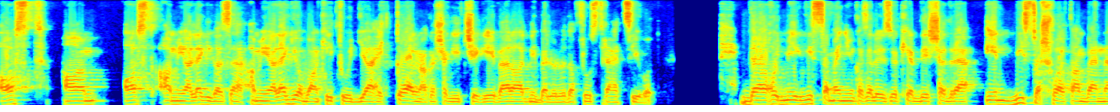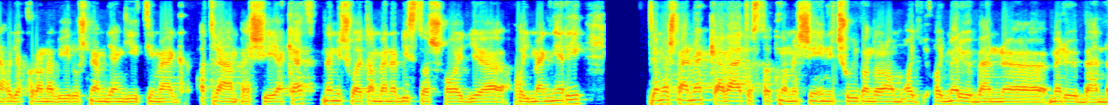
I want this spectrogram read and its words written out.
azt, am, azt ami, a legigazá, ami a legjobban ki tudja egy tollnak a segítségével adni belőled a frusztrációt. De hogy még visszamenjünk az előző kérdésedre, én biztos voltam benne, hogy a koronavírus nem gyengíti meg a Trump esélyeket, nem is voltam benne biztos, hogy, hogy megnyeri, de most már meg kell változtatnom, és én is úgy gondolom, hogy, hogy merőben, merőben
